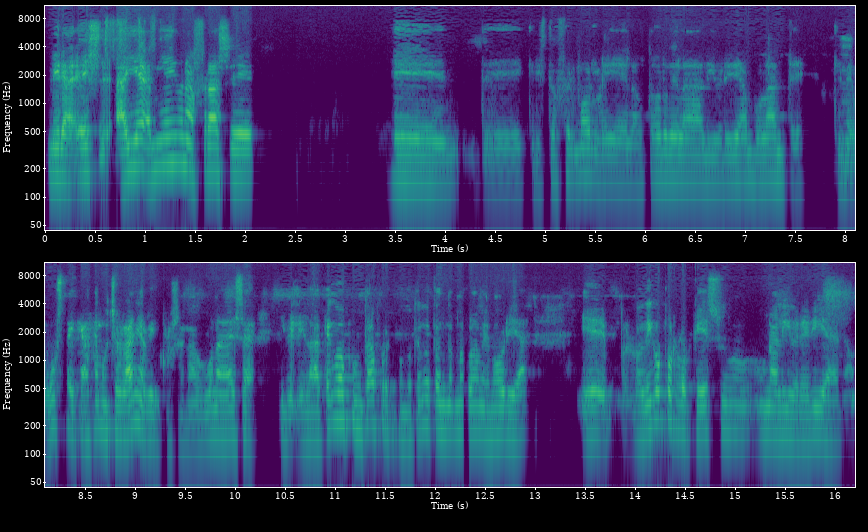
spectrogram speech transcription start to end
mira, es, hay, a mí hay una frase de, Christopher Morley, el autor de la librería ambulante, que me mm. gusta y que hace muchos años, incluso en alguna de esas, y, la tengo apuntada porque como tengo tanta mala memoria, eh, lo digo por lo que es una librería, ¿no?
